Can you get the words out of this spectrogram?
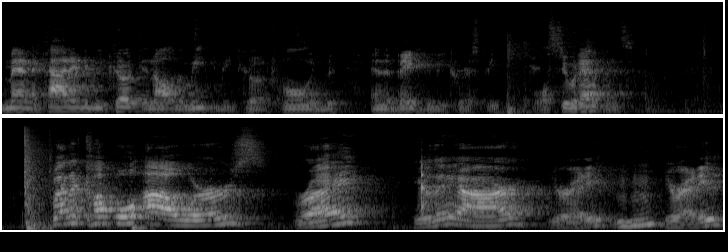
manicotti to be cooked and all the meat to be cooked fully and the bacon to be crispy. We'll see what happens. It's been a couple hours, right? Here they are. You ready? Mm-hmm. You ready?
